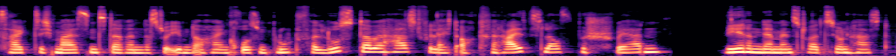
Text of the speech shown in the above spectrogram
Zeigt sich meistens darin, dass du eben auch einen großen Blutverlust dabei hast, vielleicht auch Kreislaufbeschwerden während der Menstruation hast.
